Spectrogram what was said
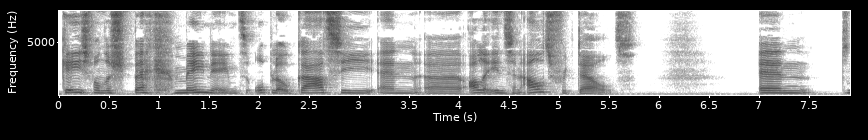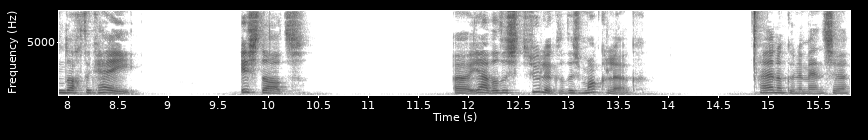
Kees van de Spek meeneemt op locatie en uh, alle ins en outs vertelt. En toen dacht ik, hey, is dat eh, ja, dat is natuurlijk, dat is makkelijk. Dan kunnen mensen,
